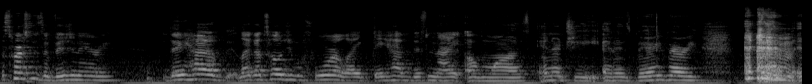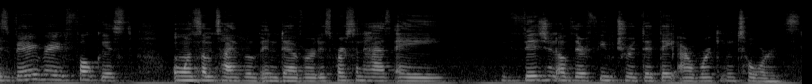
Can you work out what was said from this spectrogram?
This person is a visionary. They have, like I told you before, like they have this Knight of Wands energy, and it's very, very, it's very, very focused on some type of endeavor. This person has a vision of their future that they are working towards.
